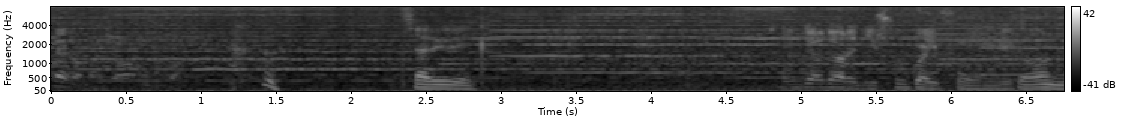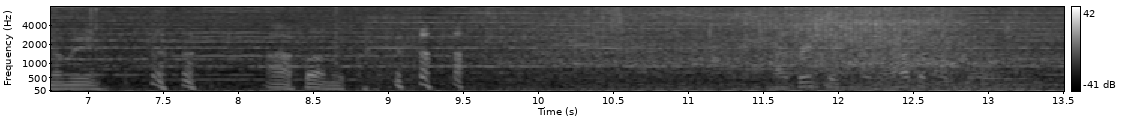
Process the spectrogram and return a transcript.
mangiavamo qua. Si arrivi. Senti odore di sugo ai funghi. Donna me. ah, fame. Ma questo è mercato perché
